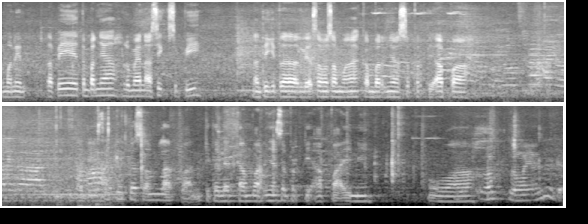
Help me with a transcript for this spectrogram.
menit. Tapi tempatnya lumayan asik sepi. Nanti kita lihat sama-sama gambarnya seperti apa. Tadi 108 kita lihat kamarnya seperti apa ini. Wah. Wow. lumayan juga.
